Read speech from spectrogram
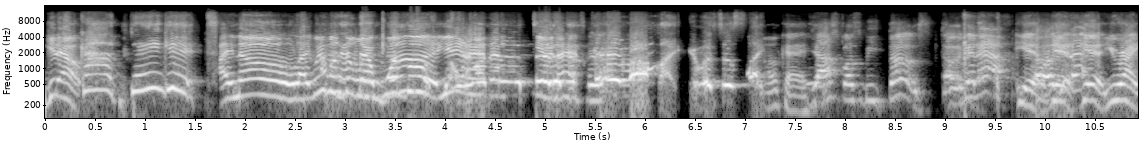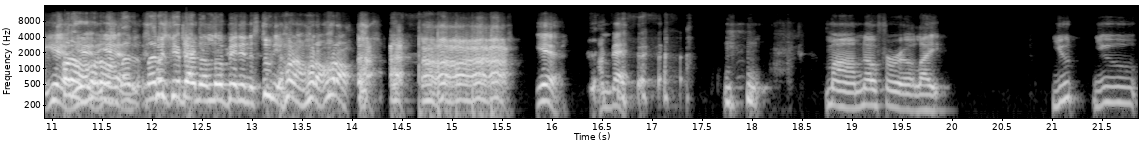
Get out. God dang it! I know. Like we was doing that one good. Yeah, I had that. Yeah, that like it was just like okay. Y'all supposed to be thugs. Thug it out. Yeah, Thug yeah, yeah. You're right. Yeah, hold yeah, on, yeah. Let, let Push us get back a little bit in the studio. Hold on, hold on, hold on. yeah, I'm back. Mom, no, for real. Like you, you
